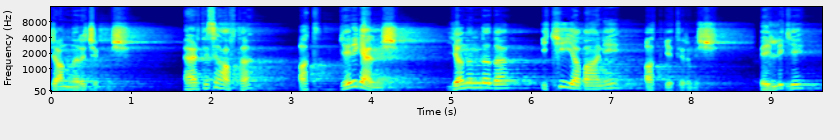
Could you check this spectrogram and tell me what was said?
Canları çıkmış. Ertesi hafta at geri gelmiş. Yanında da iki yabani at getirmiş. Belli ki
